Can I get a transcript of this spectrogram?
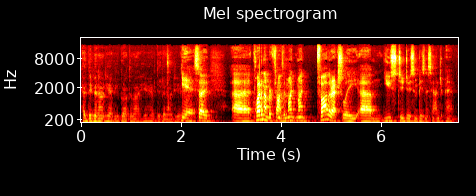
Have they been out here? Have you brought them out here? Have they been out here? Yeah, so uh, quite a number of times. And my, my father actually um, used to do some business out in Japan.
